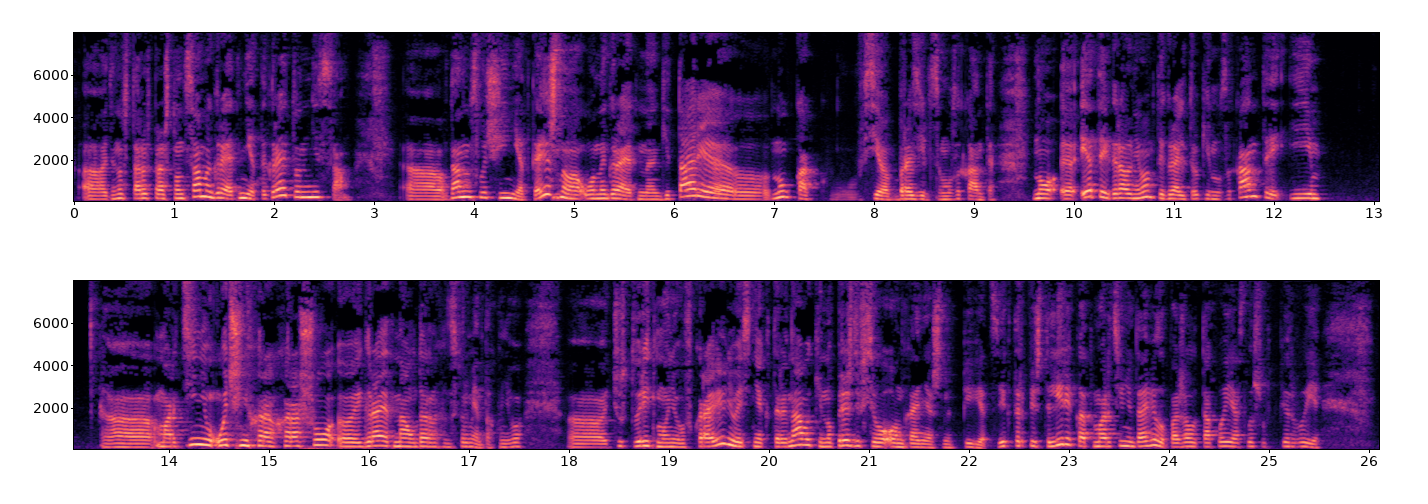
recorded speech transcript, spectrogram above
92-й спрашивает, он сам играет? Нет, играет он не сам. В данном случае нет. Конечно, он играет на гитаре, э, ну, как все бразильцы-музыканты, но э, это играл не он, это играли другие музыканты, и Э, Мартини очень хорошо э, играет на ударных инструментах. У него э, чувство ритма у него в крови, у него есть некоторые навыки, но прежде всего он, конечно, певец. Виктор пишет, лирика от Мартини Давила, пожалуй, такое я слышу впервые.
